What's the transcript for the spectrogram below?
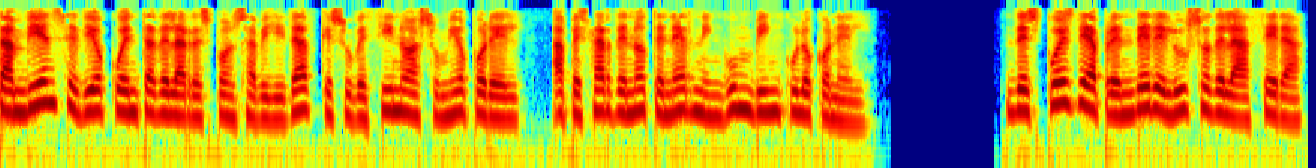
También se dio cuenta de la responsabilidad que su vecino asumió por él, a pesar de no tener ningún vínculo con él. Después de aprender el uso de la acera,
